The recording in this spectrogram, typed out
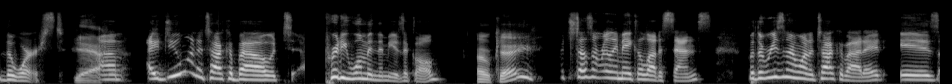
the worst. Yeah. Um, I do want to talk about Pretty Woman the musical, Okay. which doesn't really make a lot of sense. But the reason I want to talk about it is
